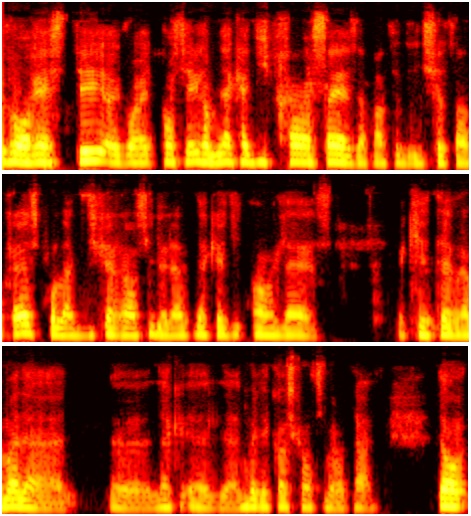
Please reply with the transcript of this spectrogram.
vont rester, ils vont être considérés comme l'Acadie française à partir de 1713 pour la différencier de l'Acadie anglaise, qui était vraiment la, Nouvelle-Écosse continentale. Donc,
